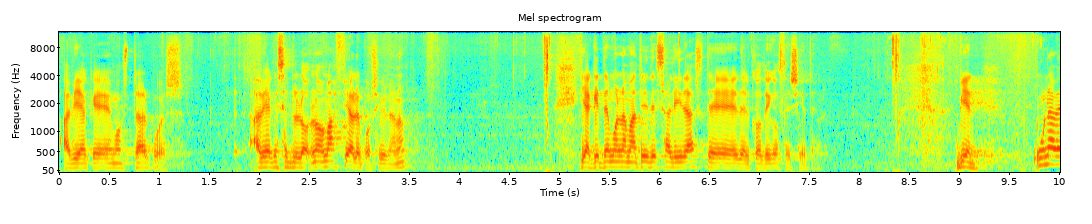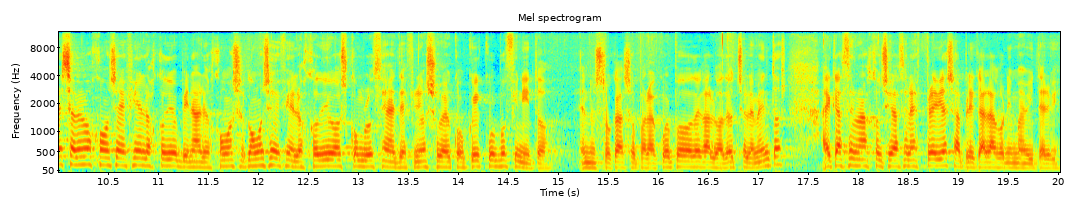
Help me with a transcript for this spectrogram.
había que mostrar, pues, había que ser lo, más fiable posible. ¿no? Y aquí tenemos la matriz de salidas del código C7. Bien, una vez sabemos cómo se definen los códigos binarios, cómo se, cómo se definen los códigos convolucionales definidos sobre cualquier cuerpo finito, en nuestro caso para el cuerpo de Galois de 8 elementos, hay que hacer unas consideraciones previas a aplicar el algoritmo de Viterbi.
